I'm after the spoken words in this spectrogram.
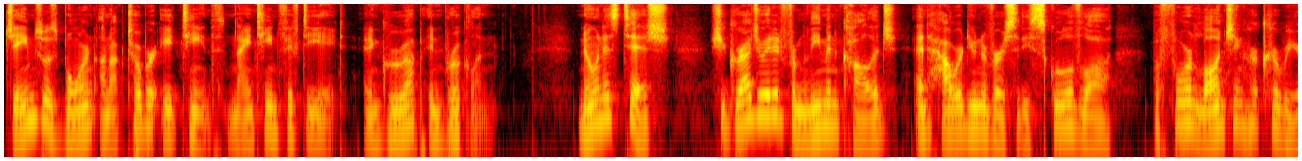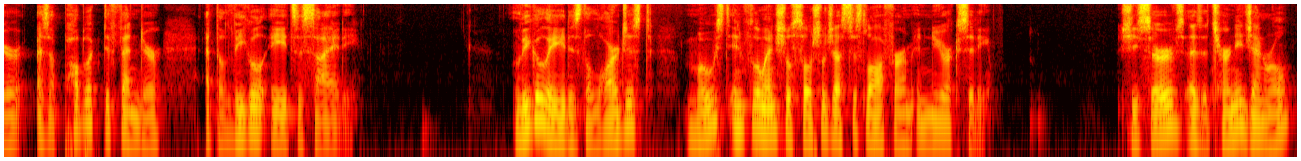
James was born on October 18th, 1958, and grew up in Brooklyn. Known as Tish, she graduated from Lehman College and Howard University School of Law before launching her career as a public defender at the Legal Aid Society. Legal Aid is the largest, most influential social justice law firm in New York City. She serves as Attorney General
